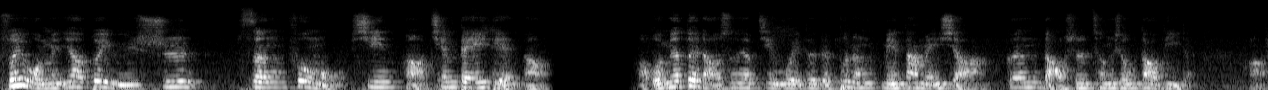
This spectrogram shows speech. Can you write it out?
所以我们要对于师生父母心啊谦卑一点啊，好，我们要对老师要敬畏，对不对？不能没大没小啊，跟老师称兄道弟的啊，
